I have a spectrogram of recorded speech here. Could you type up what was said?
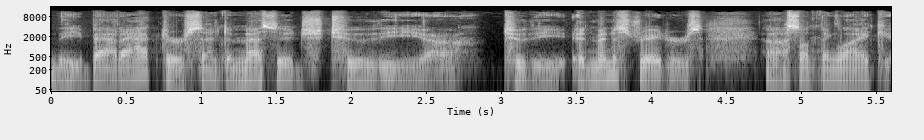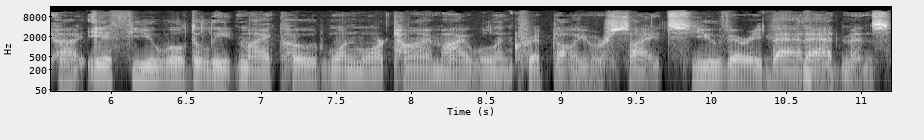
the bad actor sent a message to the uh, to the administrators, uh, something like, uh, "If you will delete my code one more time, I will encrypt all your sites. You very bad admins."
